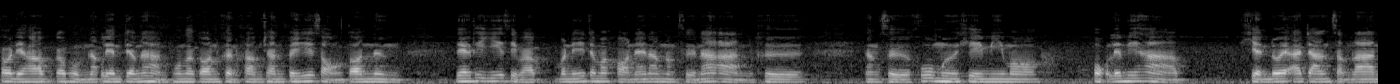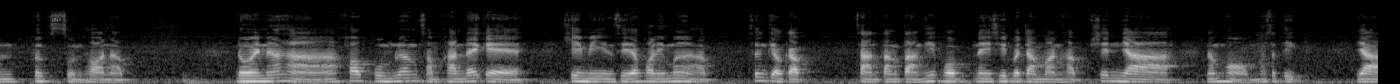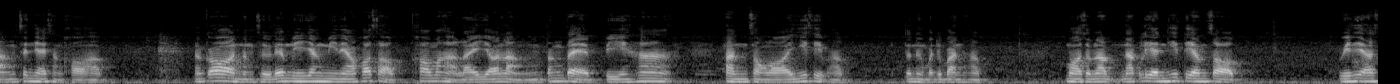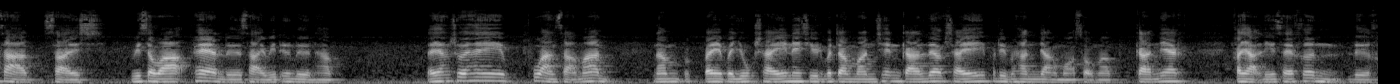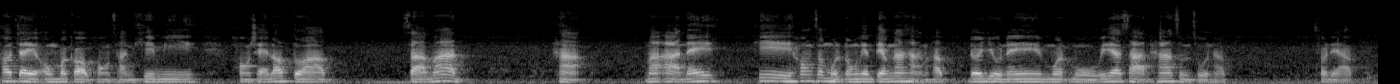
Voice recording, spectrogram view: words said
สวัสดีครับกับผมนักเรียนเตรียมทหารพงศกรเขื่อนคำชั้นปีที่ 2 ตอนหนึ่งเรียกที่ 20 ครับ วันนี้จะมาขอแนะนำหนังสือหน้าอ่าน คือ หนังสือคู่มือเคมีม 6 เล่มที่5เขียนโดยอาจารย์สำรานพฤกษุสุนทรครับ โดยเนื้อหาครอบคลุมเรื่องสำคัญได้แก่เคมีอินทรีย์พอลิเมอร์ครับ ซึ่งเกี่ยวกับสารต่างๆ ที่พบในชีวิตประจำวันครับ เช่นยา น้ำหอมพลาสติก ยางเส้นใยสังเคราะห์ครับ แล้วก็หนังสือเล่มนี้ยังมีแนวข้อสอบเข้ามหาลัยย้อนหลังตั้งแต่ปี5,220 ครับ จนถึงปัจจุบันครับ เหมาะสำหรับนักเรียนที่เตรียมสอบวิทยาศาสตร์ สายวิศวะแพทย์หรือสายวิทย์อื่น ๆครับ และยังช่วยให้ผู้อ่านสามารถนำไปประยุกต์ใช้ในชีวิตประจำวัน เช่น การเลือกใช้ผลิตภัณฑ์อย่างเหมาะสมครับ การแยกขยะรีไซเคิลหรือเข้าใจองค์ประกอบของสารเคมีของใช้รอบตัวครับ สามารถหามาอ่านได้ที่ห้องสมุดโรงเรียนเตรียมทหารครับ โดยอยู่ในหมวดหมู่วิทยาศาสตร์ 500 ครับ สวัสดีครับ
